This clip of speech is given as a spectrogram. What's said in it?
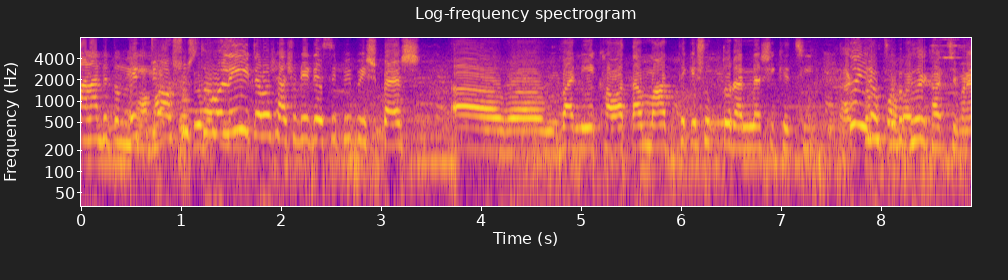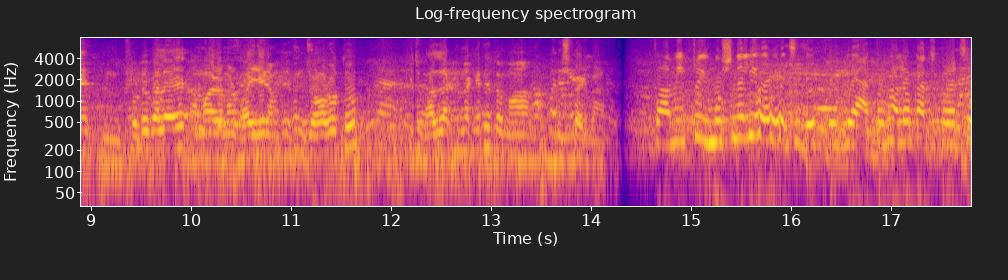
বানাতে তুমি। একটু অসুস্থ হলেই এটা আমার শাশুড়ির রেসিপি পিস প্যাশ বানিয়ে খাওয়াতাম। মার থেকে শুক্তো রান্না শিখেছি। তো এইরকম ছোট থেকে খাচ্ছি মানে ছোটবেলায় আমার আমার ভাইয়ের আমাদের যখন জ্বর হতো। কিছু ভালো লাগতো না খেতে তো মা বানাতো। তো আমি একটু ইমোশনালি হয়ে গেছি দেখতে গিয়ে এত ভালো কাজ করেছে।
